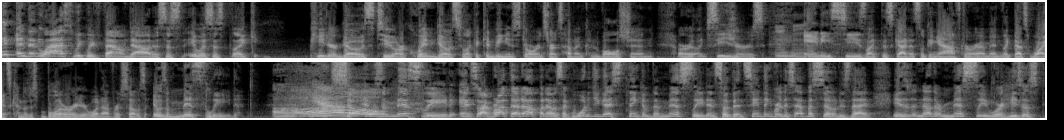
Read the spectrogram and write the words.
And then last week we found out it's just it was just like. Peter goes to, or Quinn goes to like a convenience store and starts having convulsion or like seizures, Mm-hmm. and he sees like this guy that's looking after him, and like that's why it's kind of just blurry or whatever. So it was, it was a mislead. Yeah. So it was a mislead, and so I brought that up, and I was like, "What did you guys think of the mislead?" And so then, same thing for this episode is that is it another mislead where he's just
